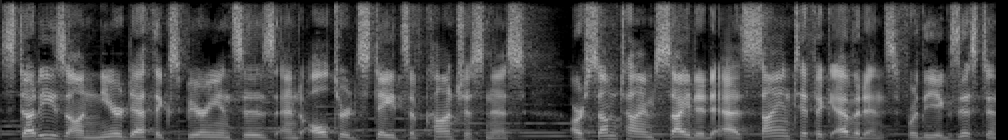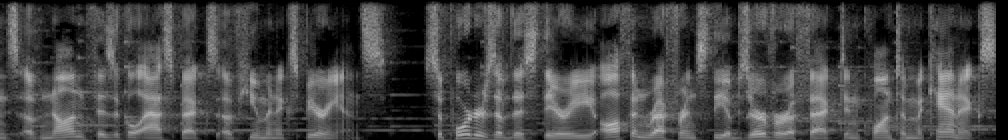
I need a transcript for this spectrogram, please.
Studies on near death experiences and altered states of consciousness are sometimes cited as scientific evidence for the existence of non physical aspects of human experience. Supporters of this theory often reference the observer effect in quantum mechanics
